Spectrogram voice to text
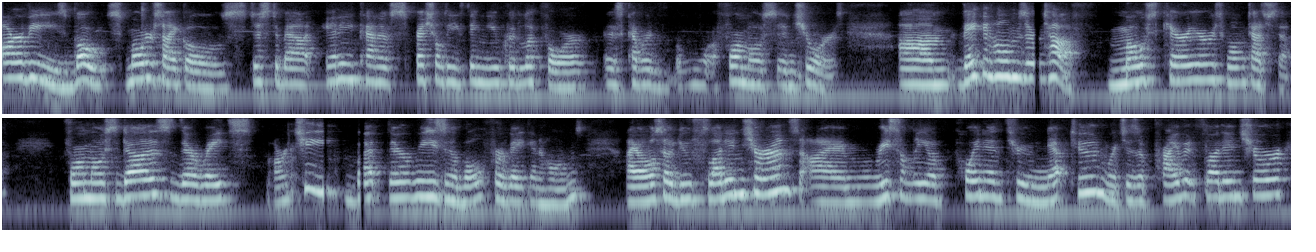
RVs, boats, motorcycles, just about any kind of specialty thing you could look for is covered foremost insures. Um, vacant homes are tough. Most carriers won't touch them. Foremost does. Their rates aren't cheap, but they're reasonable for vacant homes. I also do flood insurance. I'm recently appointed through Neptune, which is a private flood insurer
